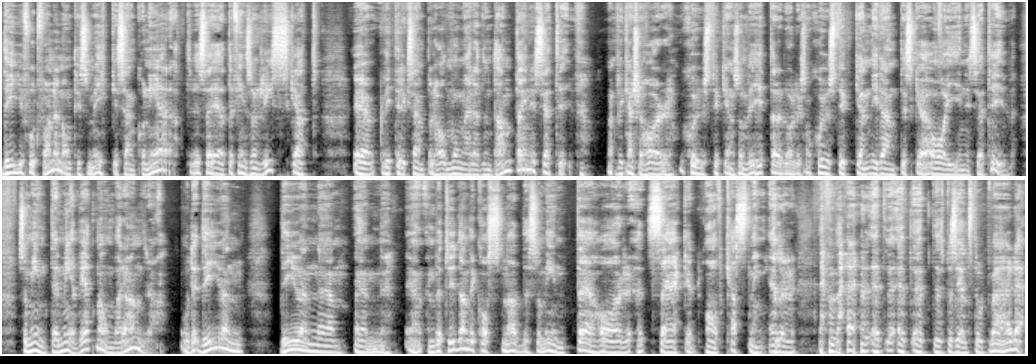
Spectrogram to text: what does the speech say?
det är ju fortfarande någonting som är icke-sanktionerat. Det vill säga att det finns en risk att eh, vi till exempel har många redundanta initiativ. Vi kanske har sju stycken som vi hittade då, liksom sju stycken identiska AI-initiativ som inte är medvetna om varandra. Och det, det är ju en det är ju en, eh, en, en, betydande kostnad som inte har ett säkert avkastning eller ett, ett, ett, ett speciellt stort värde.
